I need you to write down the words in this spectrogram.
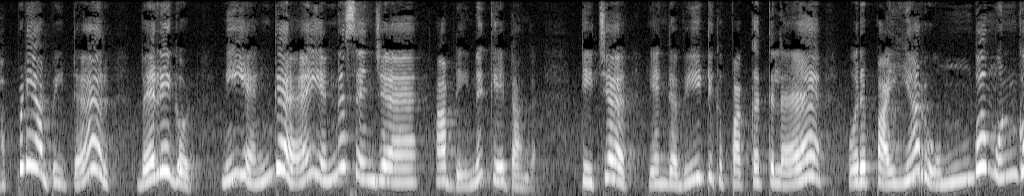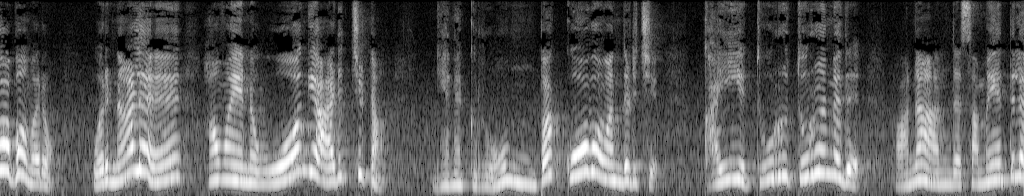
அப்படியா பீட்டர்? வெரி குட். நீ எங்க என்ன செஞ்ச? அப்படின்னு கேட்டாங்க. டீச்சர் எங்க வீட்டுக்கு பக்கத்துல ஒரு பையன் ரொம்ப முன்கோபம் வரும். ஒரு நாள் அவன் என்னை ஓங்கி அடிச்சிட்டான். எனக்கு ரொம்ப கோபம் வந்துடுச்சு. கையை துரு துருன்னுது. ஆனா அந்த சமயத்துல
